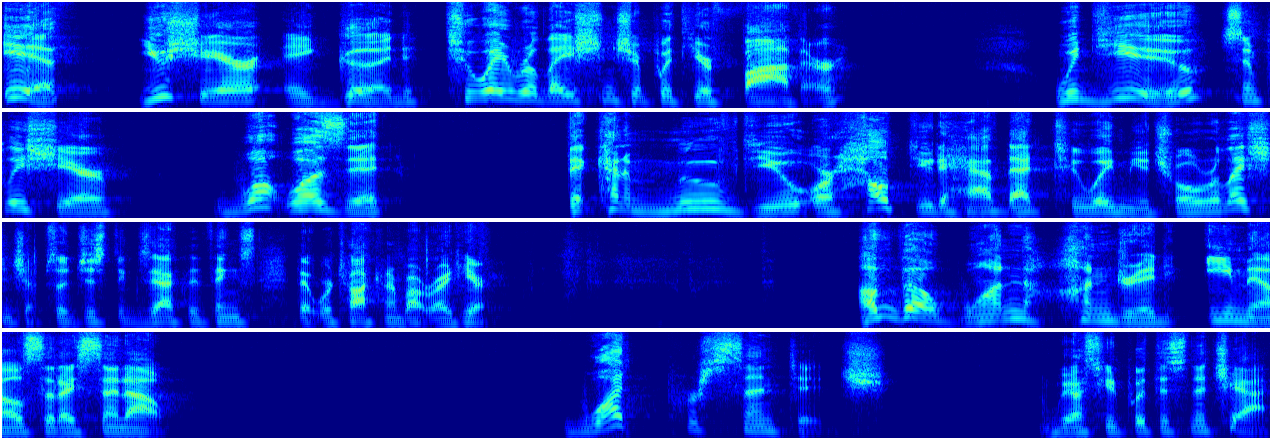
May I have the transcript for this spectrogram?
if you share a good two way relationship with your father, would you simply share what was it that kind of moved you or helped you to have that two way mutual relationship? So, just exactly things that we're talking about right here. Of the 100 emails that I sent out, what percentage, I'm going to ask you to put this in the chat,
